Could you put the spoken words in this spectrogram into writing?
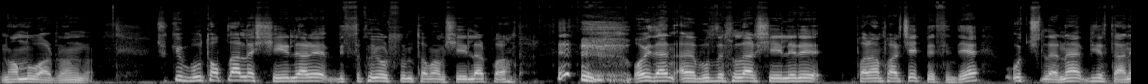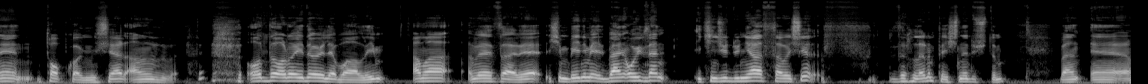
namlu vardır anladın mı? Çünkü bu toplarla şehirleri bir sıkıyorsun tamam şehirler paramparça. o yüzden e, bu zırhlılar şehirleri paramparça etmesin diye uçlarına bir tane top koymuşlar anladın mı? o da orayı da öyle bağlayayım. Ama vesaire. Şimdi benim ben o yüzden 2. Dünya Savaşı zırhların peşine düştüm. Ben e,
